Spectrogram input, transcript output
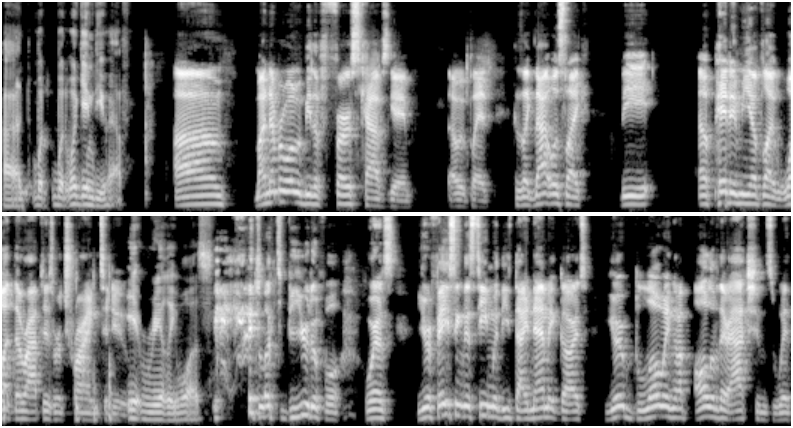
Uh, what what what game do you have? Um, my number one would be the first Cavs game that we played because like that was like the epitome of like what the Raptors were trying to do. It really was. it looked beautiful. Whereas you're facing this team with these dynamic guards, you're blowing up all of their actions with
